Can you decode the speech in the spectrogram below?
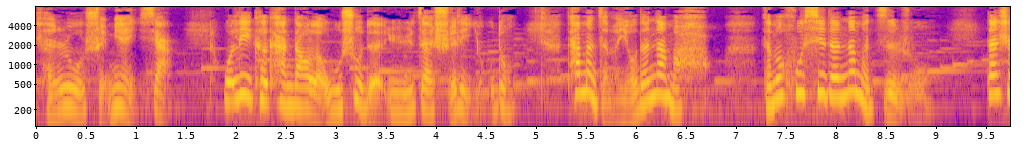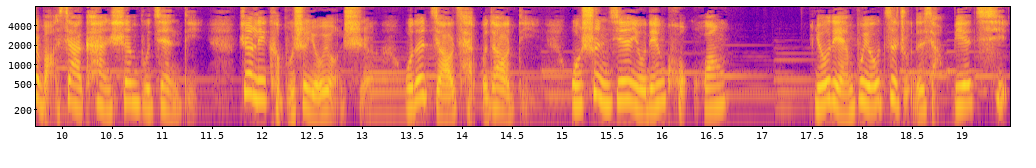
沉入水面以下。我立刻看到了无数的鱼在水里游动，它们怎么游得那么好？怎么呼吸得那么自如？但是往下看深不见底，这里可不是游泳池，我的脚踩不到底。我瞬间有点恐慌，有点不由自主的想憋气，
